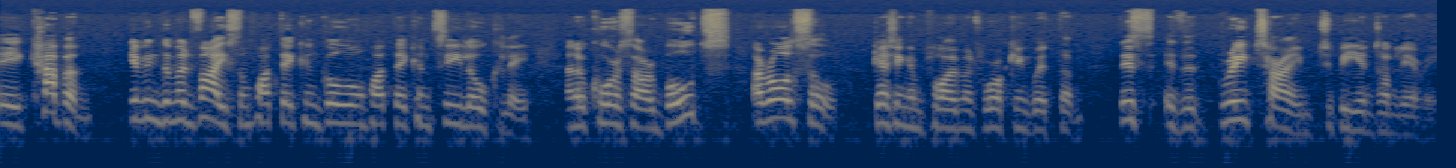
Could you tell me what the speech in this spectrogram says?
a cabin, giving them advice on what they can go and what they can see locally. And of course our boats are also getting employment working with them. This is a great time to be in Laoghaire.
